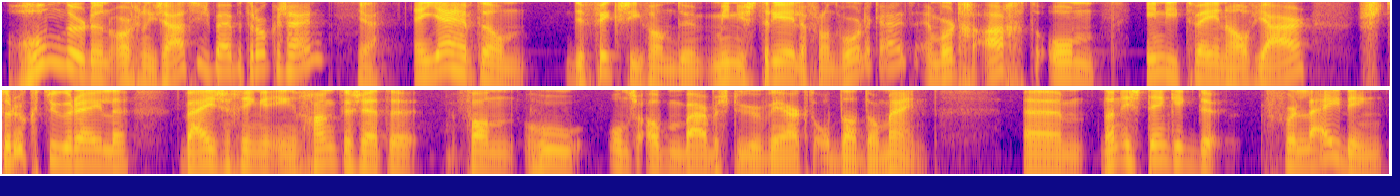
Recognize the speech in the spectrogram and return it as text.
honderden organisaties bij betrokken zijn. Ja. En jij hebt dan de fictie van de ministeriële verantwoordelijkheid en wordt geacht om in die 2,5 jaar structurele wijzigingen in gang te zetten van hoe ons openbaar bestuur werkt op dat domein. Ehm, dan is denk ik de verleiding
